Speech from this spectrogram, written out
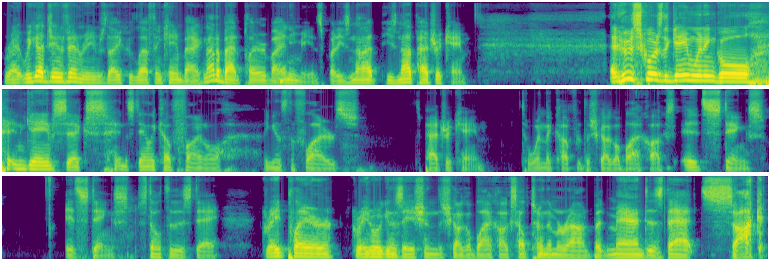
Right, we got James Van Riemsdyk who left and came back. Not a bad player by any means, but he's not he's not Patrick Kane. And who scores the game-winning goal in Game Six in the Stanley Cup Final against the Flyers? It's Patrick Kane to win the cup for the Chicago Blackhawks. It stings. It stings still to this day great player, great organization. The Chicago Blackhawks helped turn them around, but man, does that suck.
